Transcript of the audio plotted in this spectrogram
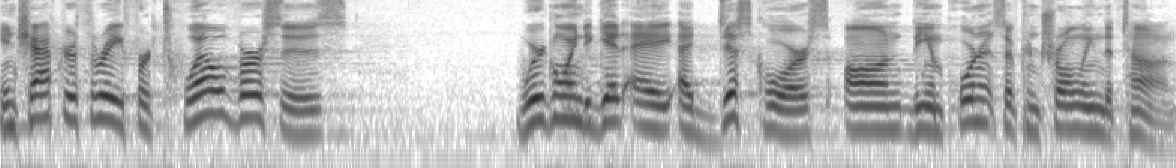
in chapter 3, for 12 verses, we're going to get a, a discourse on the importance of controlling the tongue.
